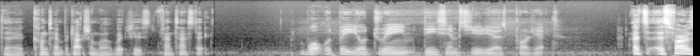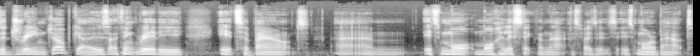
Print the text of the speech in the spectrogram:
the content production world, which is fantastic. What would be your dream DCM Studios project? As, as far as a dream job goes, I think really it's about um, it's more more holistic than that. I suppose it's it's more about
